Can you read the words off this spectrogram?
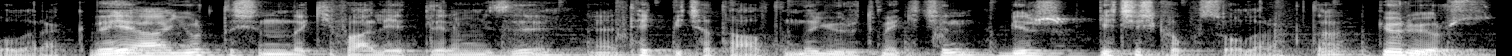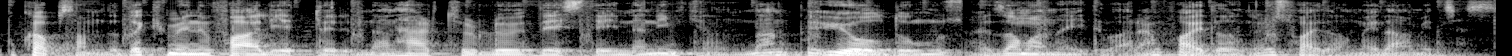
olarak veya yurt dışındaki faaliyetlerimizi e, tek bir çatı altında yürütmek için bir geçiş kapısı olarak da görüyoruz. Bu kapsamda da kümenin faaliyetlerinden, her türlü desteğinden, imkanından üye olduğumuz zamana itibaren faydalanıyoruz, faydalanmaya devam edeceğiz.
